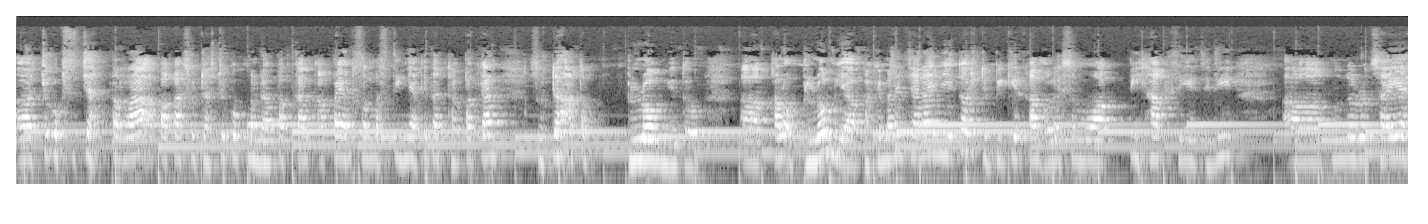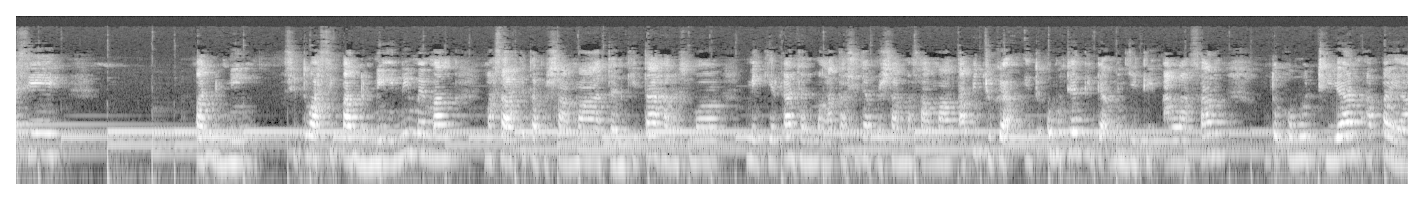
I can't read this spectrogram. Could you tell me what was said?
uh, cukup sejahtera, apakah sudah cukup mendapatkan apa yang semestinya kita dapatkan, sudah atau belum gitu. Uh, kalau belum ya bagaimana caranya itu harus dipikirkan oleh semua pihak sih. Jadi uh, menurut saya sih pandemi situasi pandemi ini memang masalah kita bersama dan kita harus memikirkan dan mengatasinya bersama-sama tapi juga itu kemudian tidak menjadi alasan untuk kemudian apa ya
